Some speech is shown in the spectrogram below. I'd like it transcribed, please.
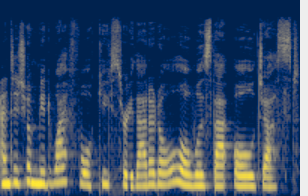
And did your midwife walk you through that at all, or was that all just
